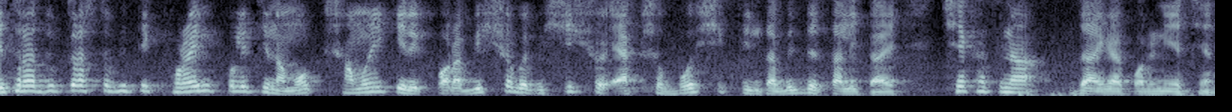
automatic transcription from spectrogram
এছাড়া যুক্তরাষ্ট্রভিত্তিক ফরেন পলিসি নামক সাময়িকীর করা বিশ্বব্যাপী শীর্ষ একশো বৈশ্বিক চিন্তাবিদদের তালিকায় শেখ হাসিনা জায়গা করে নিয়েছেন।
